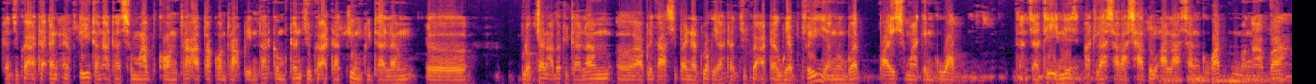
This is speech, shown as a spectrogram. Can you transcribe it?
Dan juga ada NFT dan ada smart kontrak atau kontrak pintar. Kemudian juga ada game di dalam uh, blockchain atau di dalam uh, aplikasi Pi Network ya. Dan juga ada Web3 yang membuat Pi semakin kuat. Dan jadi ini adalah salah satu alasan kuat mengapa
